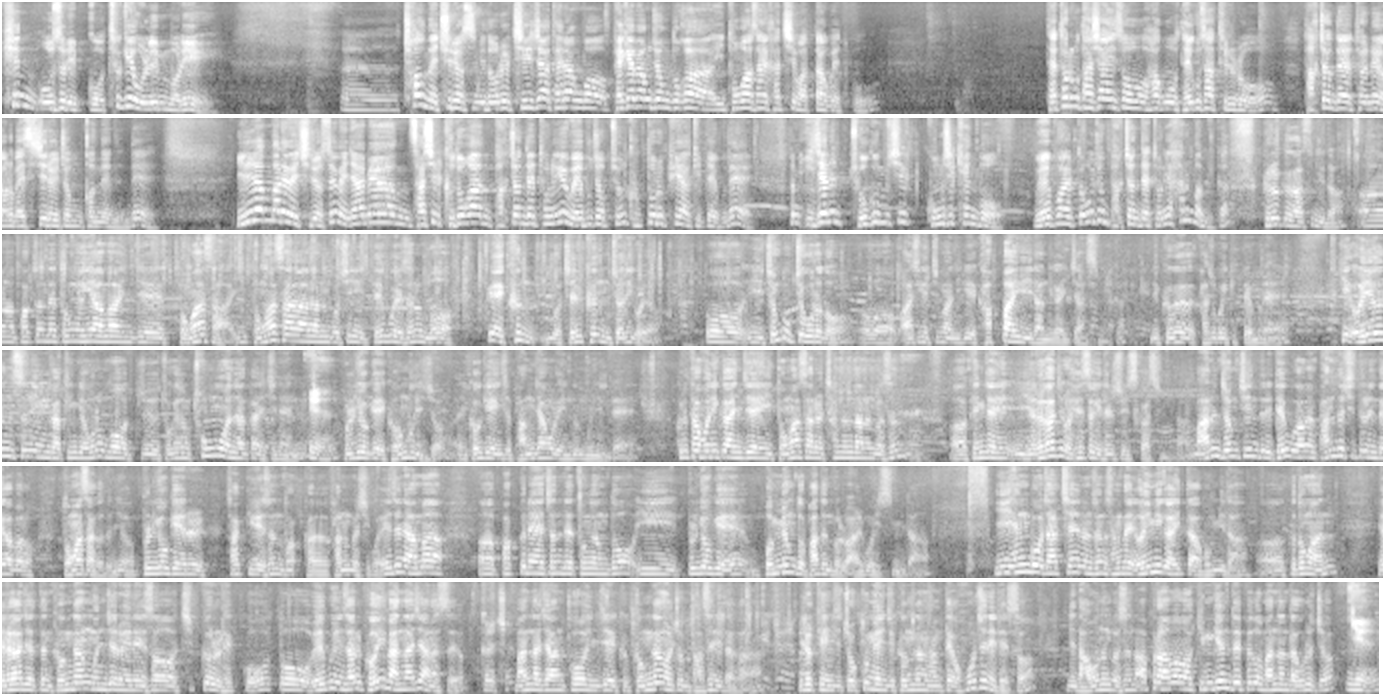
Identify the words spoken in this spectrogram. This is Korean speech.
좀흰 옷을 입고 특유의 올림머리 어, 처음 외출이었습니다. 오늘 지지자 대략 뭐 100여 명 정도가 이 동화사에 같이 왔다고 했고 대통령 다시 하이소하고 대구 사투리로 박 전 대통령의 여러 메시지를 좀 건넸는데 1년 만에 외출이었어요. 왜냐하면 사실 그동안 박 전 대통령의 외부 접촉을 극도로 피해왔기 때문에 그럼 이제는 조금씩 공식 행보, 외부 활동을 좀 박 전 대통령이 하는 겁니까? 그럴 것 같습니다. 어, 박 전 대통령이 아마 이제 동화사, 이 동화사라는 곳이 대구에서는 뭐 꽤 큰, 뭐 제일 큰 절이고요. 또 이 전국적으로도 어, 아시겠지만 이게 갑바위라는 데가 있지 않습니까? 이 그거 가지고 있기 때문에 특히 의원 스님 같은 경우는 뭐 저, 조계종 총무원장까지 지낸 예. 불교계의 거물이죠. 거기에 이제 방장으로 있는 분인데 그렇다 보니까 이제 이 동화사를 찾는다는 것은 어, 굉장히 여러 가지로 해석이 될 수 있을 것 같습니다. 많은 정치인들이 대구 가면 반드시 들린 데가 바로 동화사거든요. 불교계를 잡기 위해서는 도- 가, 는 것이고 예전에 아마 어, 박근혜 전 대통령도 이 불교계 법명도 받은 걸로 알고 있습니다. 이 행보 자체는 저는 상당히 의미가 있다고 봅니다. 어, 그동안 여러 가지 어떤 건강 문제로 인해서 집거를 했고 또 외부 인사를 거의 만나지 않았어요. 그렇죠. 만나지 않고 이제 그 건강을 좀 다스리다가 이렇게 이제 조금의 이제 건강 상태가 호전이 돼서 이제 나오는 것은 앞으로 아마 김기현 대표도 만난다고 그러죠. 예.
